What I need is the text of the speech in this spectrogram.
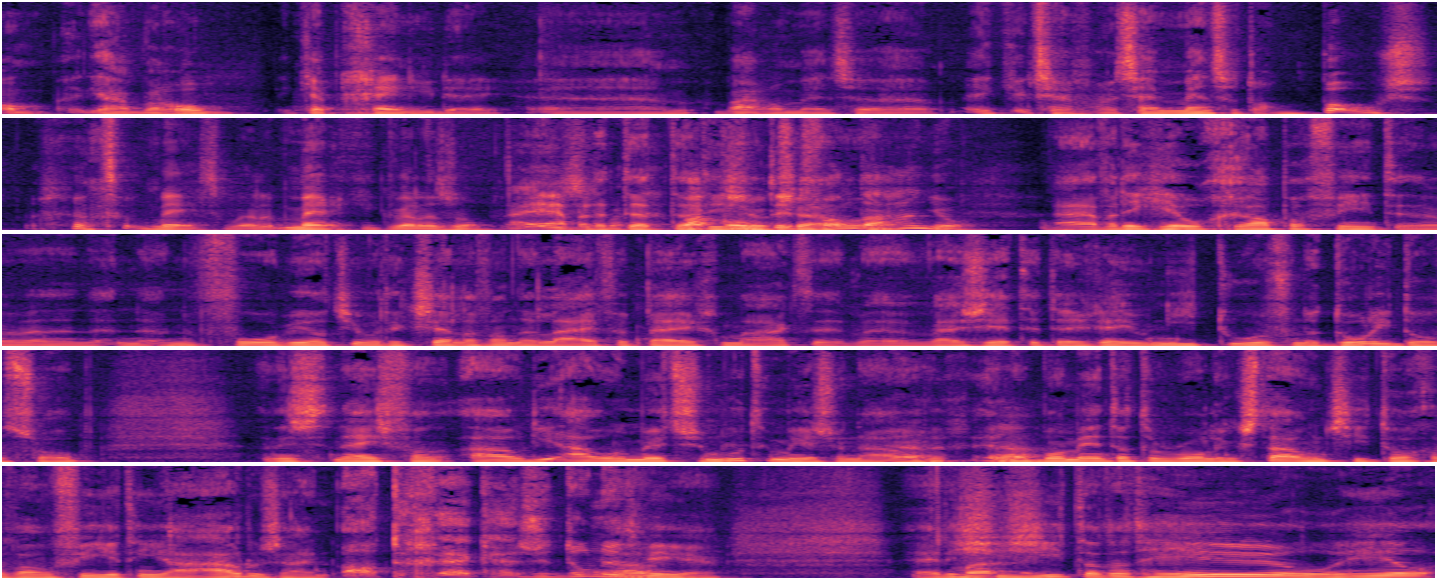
Om, ja, waarom? Ik heb geen idee. Ehm, waarom mensen. Ik, ik zeg, zijn mensen toch boos? dat merk ik wel eens op. Nou ja, maar dat- Waar- dat- komt ook dit zo, vandaan, joh? Wat ik heel grappig vind, eh, een, een, een voorbeeldje wat ik zelf aan de lijf heb meegemaakt. Eh, Wij zetten de reunietour van de Dolly Dots op. Dan is het ineens van, oh, die oude mutsen moeten meer zo nodig. Ja, En ja. op het moment dat de Rolling Stones, die toch gewoon 14 jaar ouder zijn, oh, te gek, hè, ze doen het weer. Dus Maar- je ziet dat het heel, heel.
